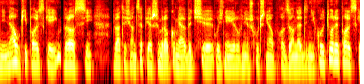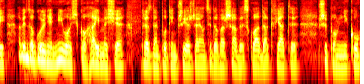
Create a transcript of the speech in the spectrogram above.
nauki polskiej w Rosji w 2001 roku miały być e, później również hucznie obchodzone Dni Kultury Polskiej, a więc ogólnie miłość, kochajmy się. Prezydent Putin przyjeżdżający do Warszawy składa kwiaty przy pomniku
